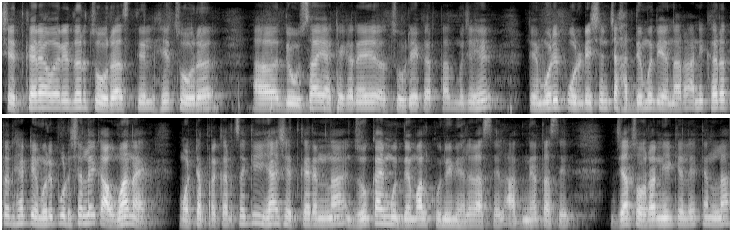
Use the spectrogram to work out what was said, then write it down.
शेतकऱ्यावर जर चोरं असतील हे चोरं दिवसा या ठिकाणी चोरी करतात. म्हणजे हे टेमोरी पोलीस हद्दीमध्ये येणार आणि खरं तर ह्या टेमोरी पोलीस एक आव्हान आहे मोठ्या प्रकारचं की ह्या शेतकऱ्यांना जो काय मुद्देमाल कुणी नेलेला असेल अज्ञात असेल ज्या चोरांनी हे केलं आहे त्यांना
